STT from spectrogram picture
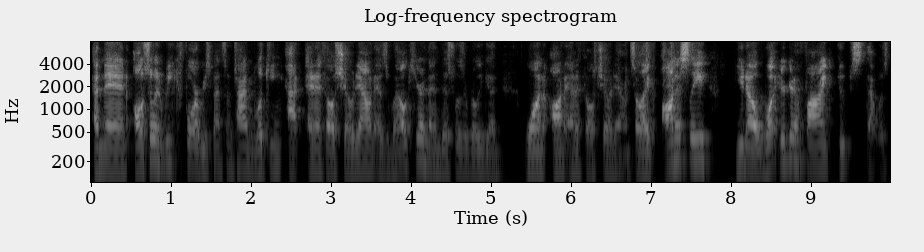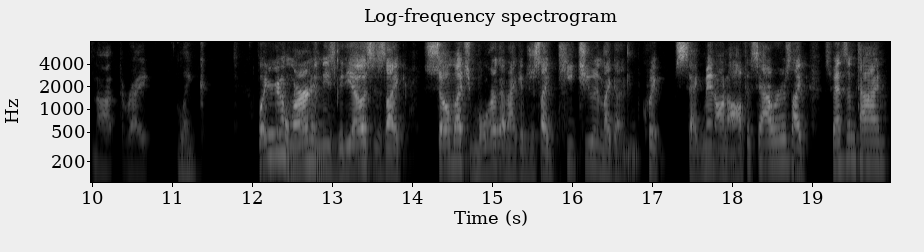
And then also in week four, we spent some time looking at NFL Showdown as well here. And then this was a really good one on NFL Showdown. So, like, honestly, you know, what you're going to find, oops, that was not the right link. What you're going to learn in these videos is like so much more than I can just like teach you in like a quick segment on office hours. Like, spend some time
